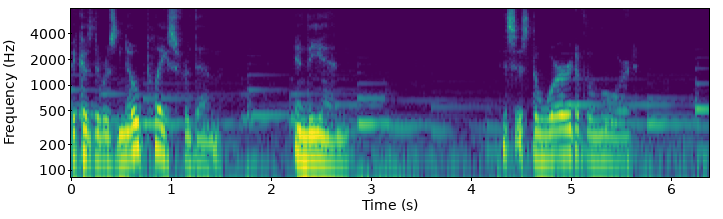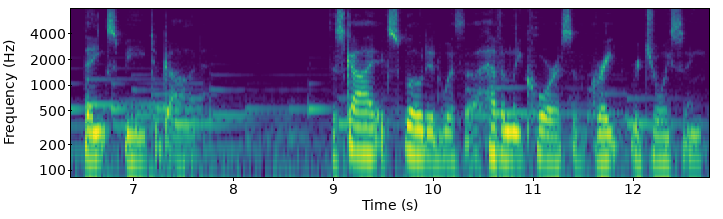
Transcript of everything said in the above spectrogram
because there was no place for them in the inn. This is the word of the Lord. Thanks be to God. The sky exploded with a heavenly chorus of great rejoicing.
